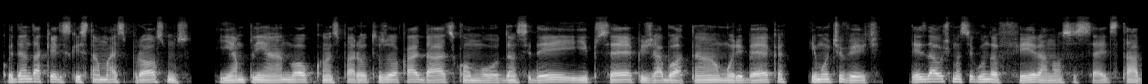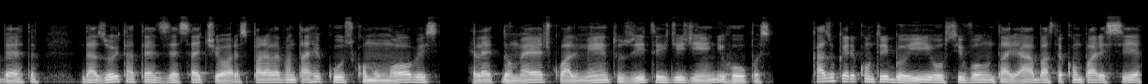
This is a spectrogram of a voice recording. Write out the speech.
cuidando daqueles que estão mais próximos e ampliando o alcance para outras localidades como Dancidei, Ipsep, Jaboatão, Muribeca e Monte Verde. Desde a última segunda-feira, a nossa sede está aberta das 8 até as 17 horas para levantar recursos como móveis, eletrodoméstico, alimentos, itens de higiene e roupas. Caso queira contribuir ou se voluntariar, basta comparecer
